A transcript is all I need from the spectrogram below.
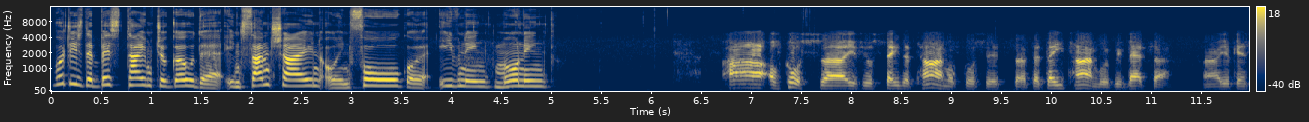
What is the best time to go there? In sunshine or in fog or evening, morning? Uh, of course, uh, if you say the time, of course, it's uh, the daytime will be better. Uh, you can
